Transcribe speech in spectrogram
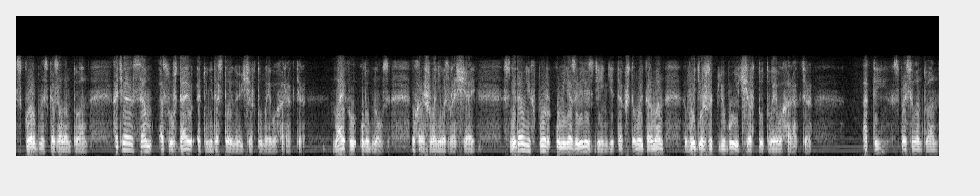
скорбно сказал Антуан, «хотя сам осуждаю эту недостойную черту моего характера». Майкл улыбнулся. «Ну хорошо, не возвращай. С недавних пор у меня завелись деньги, так что мой карман выдержит любую черту твоего характера». «А ты?» — спросил Антуан.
